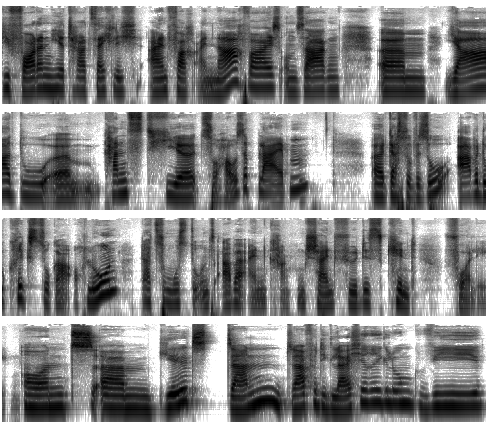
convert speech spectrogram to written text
die fordern hier tatsächlich einfach einen Nachweis und sagen, ähm, ja, du ähm, kannst hier zu Hause bleiben äh, das sowieso, aber du kriegst sogar auch Lohn. Dazu musst du uns aber einen Krankenschein für das Kind vorlegen. Und ähm, gilt dann dafür die gleiche Regelung wie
